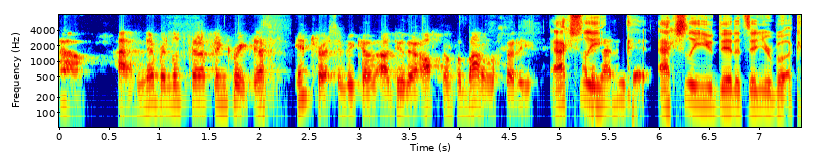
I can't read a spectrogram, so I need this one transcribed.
Wow. I've never looked that up in Greek. That's interesting because I do that often for Bible studies. I actually, did not do that. actually, you did. It's in your book.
